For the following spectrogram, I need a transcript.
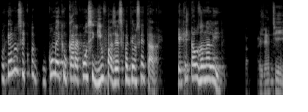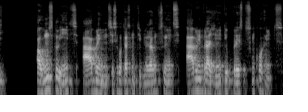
Porque eu não sei como, como é que o cara conseguiu fazer 51 centavos. O que, é que ele tá usando ali? A gente. Alguns clientes abrem, não sei se acontece contigo, mas alguns clientes abrem pra gente o preço dos concorrentes.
